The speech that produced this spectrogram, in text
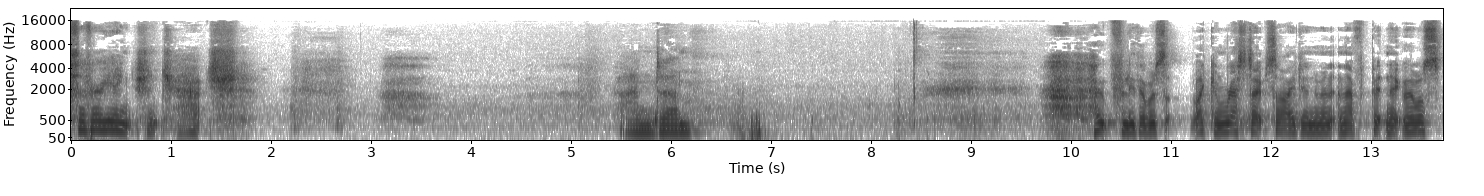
It's a very ancient church. And um, hopefully there was, I can rest outside in a minute and have a picnic. There was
